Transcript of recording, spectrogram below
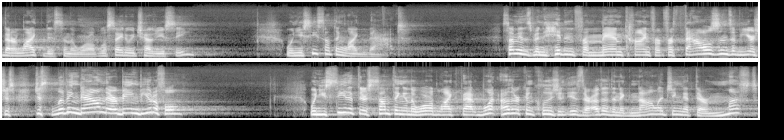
that are like this in the world, we'll say to each other, You see, when you see something like that, something that's been hidden from mankind for, for thousands of years, just, just living down there being beautiful, when you see that there's something in the world like that, what other conclusion is there other than acknowledging that there must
